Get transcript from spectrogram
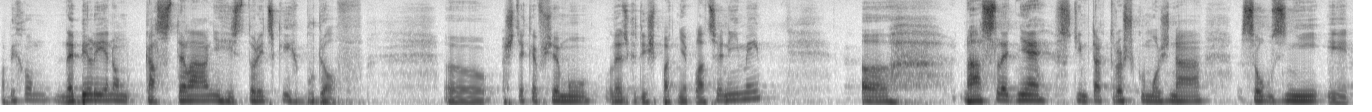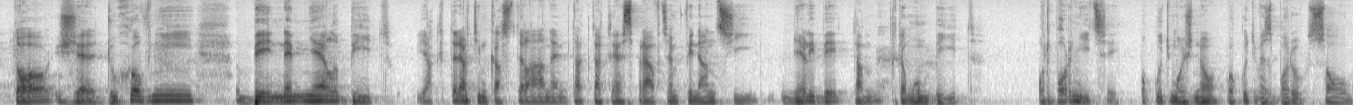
abychom nebyli jenom kasteláni historických budov. Uh, ještě ke všemu, leč když špatně placenými. Následně s tím tak trošku možná souzní i to, že duchovní by neměl být jak teda tím kastelánem, tak také správcem financí měli by tam k tomu být odborníci, pokud možno, pokud ve sboru jsou.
